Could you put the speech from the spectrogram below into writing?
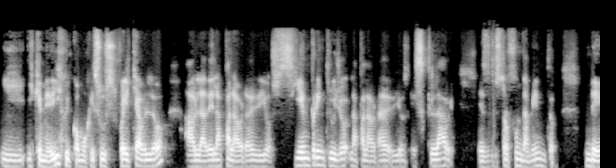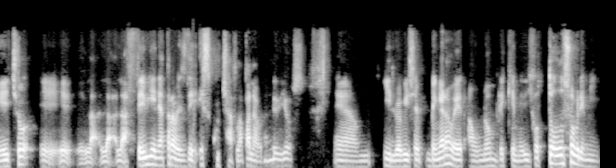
y, que me dijo, y como Jesús fue el que habló, habla de la palabra de Dios. Siempre incluyo la palabra de Dios, es clave, es nuestro fundamento. De hecho, eh, eh, la, fe viene a través de escuchar la palabra de Dios. Em, y luego dice, vengan a ver a un hombre que me dijo todo sobre mí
